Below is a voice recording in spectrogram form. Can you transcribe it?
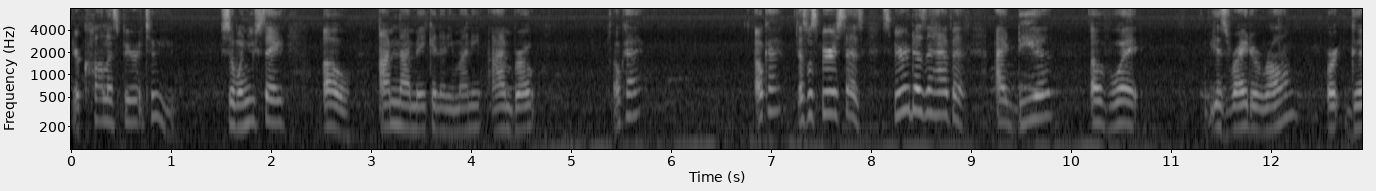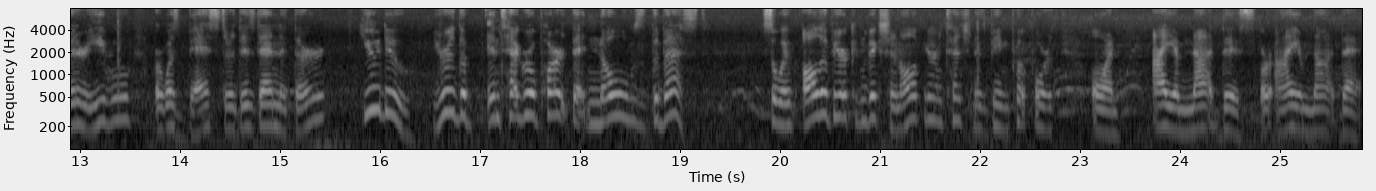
You're calling spirit to you. So when you say, oh, I'm not making any money, I'm broke, okay, Okay, that's what spirit says. Spirit doesn't have an idea of what is right or wrong, or good or evil, or what's best, or this, that, and the third. You do. You're the integral part that knows the best. So if all of your conviction, all of your intention is being put forth on, I am not this or I am not that,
